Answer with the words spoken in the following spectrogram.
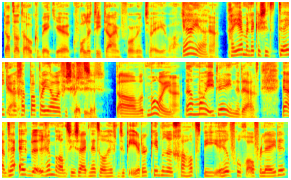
Dat dat ook een beetje quality time voor hun tweeën was. Ja, ja. ja. Ga jij maar lekker zitten tekenen. Ja. Gaat papa jou even schetsen. Precies, oh, wat mooi. Ja, Een mooi idee inderdaad. Ja. Rembrandt, je zei het net al, heeft natuurlijk eerder kinderen gehad die heel vroeg overleden.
